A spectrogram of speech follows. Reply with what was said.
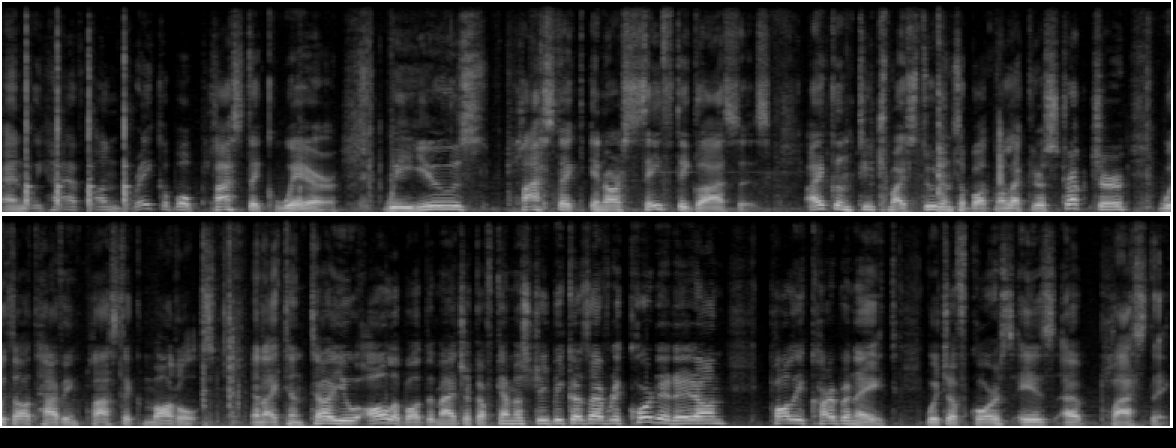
and we have unbreakable plastic ware. We use plastic in our safety glasses. I can teach my students about molecular structure without having plastic models. And I can tell you all about the magic of chemistry because I've recorded it on polycarbonate, which of course is a plastic.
